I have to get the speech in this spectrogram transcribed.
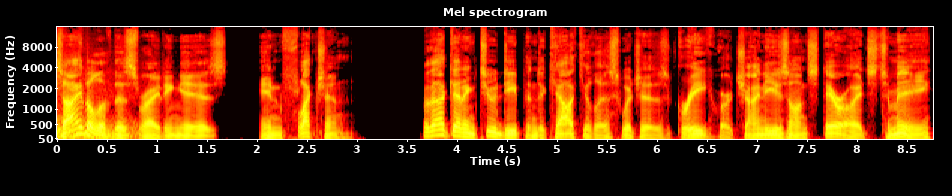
title of this writing is Inflection. Without getting too deep into calculus, which is Greek or Chinese on steroids to me,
